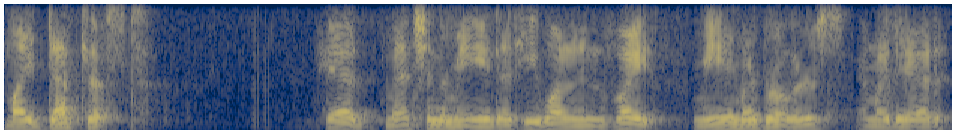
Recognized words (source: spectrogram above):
my dentist had mentioned to me that he wanted to invite me and my brothers and my dad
